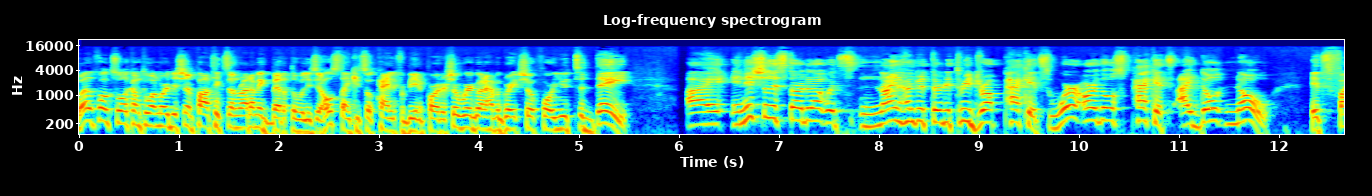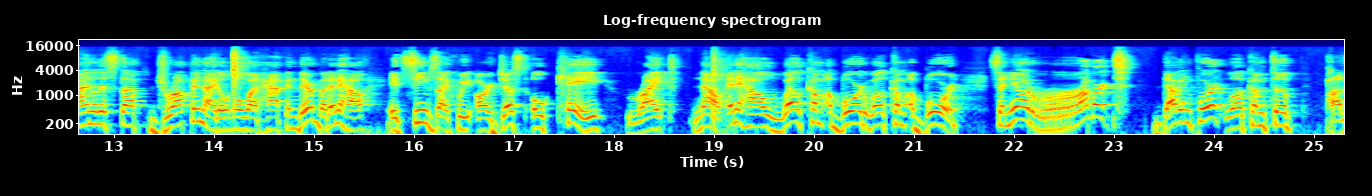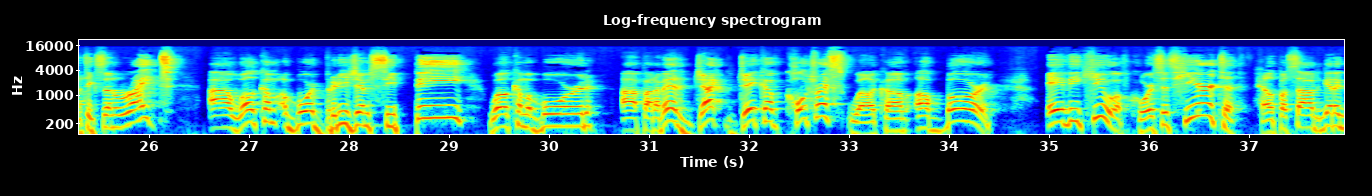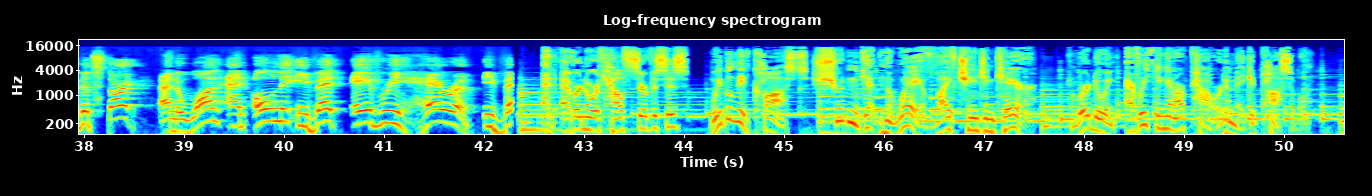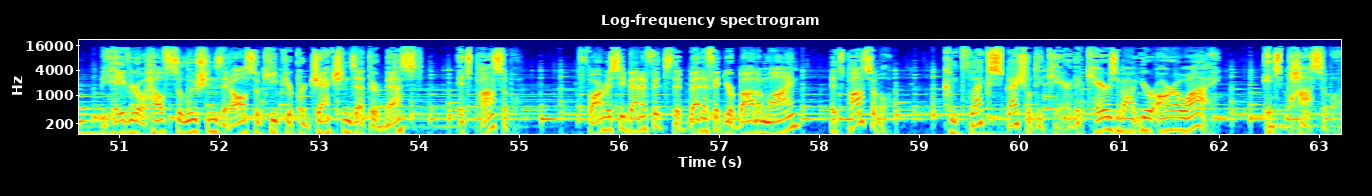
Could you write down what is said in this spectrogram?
Well, folks, welcome to one more edition of Politics Done Right. I'm Egberto Willies, your host. Thank you so kindly for being a part of the show. We're going to have a great show for you today. I initially started out with 933 drop packets. Where are those packets? I don't know. It's finally stopped dropping. I don't know what happened there, but anyhow, it seems like we are just okay right now. Anyhow, welcome aboard. Welcome aboard. Senor Robert Davenport, welcome to Politics Done Right. Uh, welcome aboard Brigem CP. Welcome aboard uh, para ver Jack Jacob Coltress. Welcome aboard. AVQ, of course, is here to help us out get a good start. And the one and only Yvette Avery Herod. Yvette. At Evernorth Health Services, we believe costs shouldn't get in the way of life changing care. And we're doing everything in our power to make it possible. Behavioral health solutions that also keep your projections at their best? It's possible. Pharmacy benefits that benefit your bottom line? It's possible. Complex specialty care that cares about your ROI? It's possible.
